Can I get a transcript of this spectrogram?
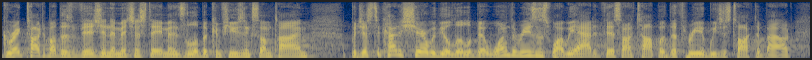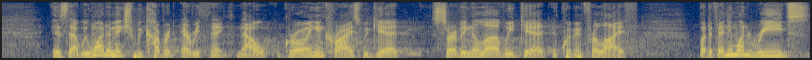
Greg talked about this vision and mission statement. It's a little bit confusing sometimes, but just to kind of share with you a little bit, one of the reasons why we added this on top of the three we just talked about is that we wanted to make sure we covered everything. Now, growing in Christ, we get serving in love, we get equipping for life. But if anyone reads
